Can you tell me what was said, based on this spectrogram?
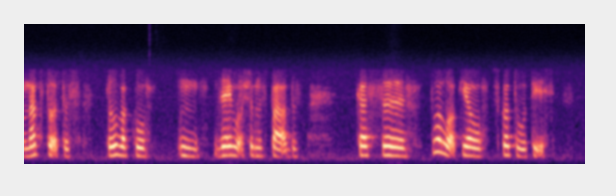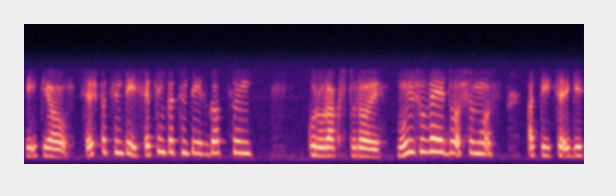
un atstotas cilvēku mm, dzīvošanas pādas, kas uh, tolok jau skatoties īt jau 16. 17. gadsimts, kuru raksturoja mūžu veidošanos, attīcīgi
